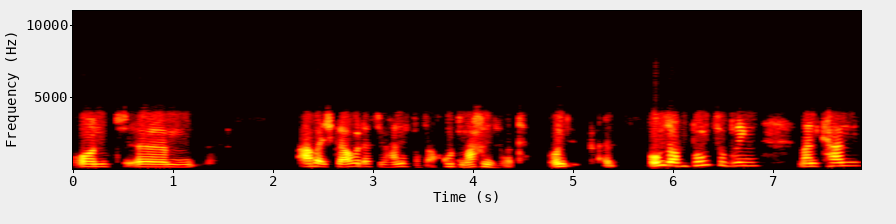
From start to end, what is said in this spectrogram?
Und ähm, aber ich glaube, dass Johannes das auch gut machen wird. Und äh, um es auf den Punkt zu bringen, man kann,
